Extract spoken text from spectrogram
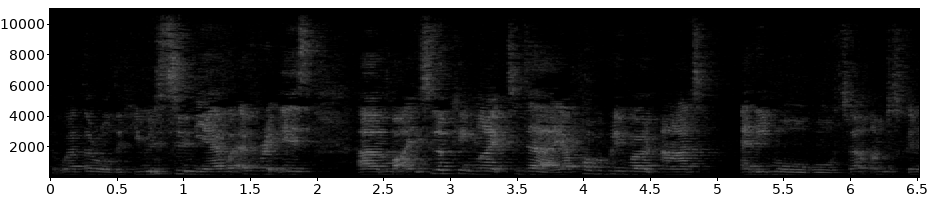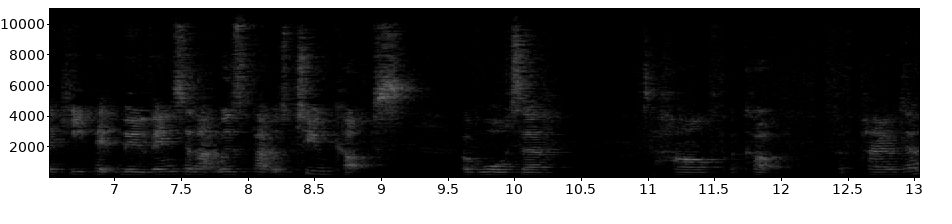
the weather or the humidity in the air, whatever it is. Um, but it's looking like today I probably won't add any more water. I'm just going to keep it moving. So that was that was two cups of water to half a cup of powder.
